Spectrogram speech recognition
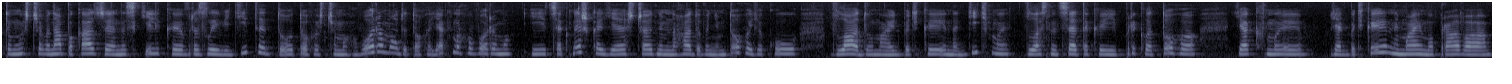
тому що вона показує наскільки вразливі діти до того, що ми говоримо, до того, як ми говоримо. І ця книжка є ще одним нагадуванням того, яку владу мають батьки над дітьми. Власне, це такий приклад того, як ми, як батьки, не маємо права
